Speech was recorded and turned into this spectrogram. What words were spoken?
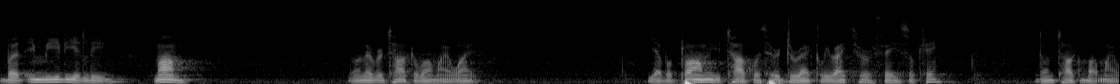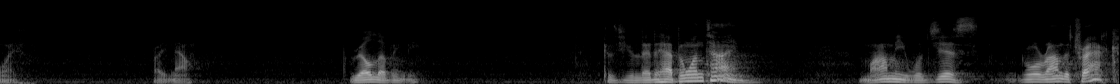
but immediately. Mom, don't ever talk about my wife. You have a problem, you talk with her directly, right to her face, okay? Don't talk about my wife right now real lovingly. Because you let it happen one time, mommy will just go around the track.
